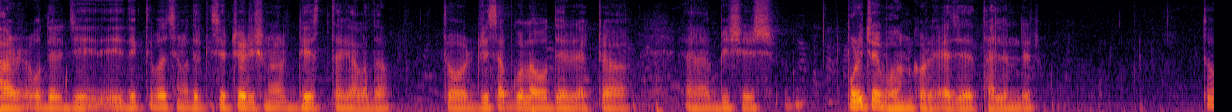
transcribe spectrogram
আর ওদের যে দেখতে পাচ্ছেন ওদের কিছু ট্রেডিশনাল ড্রেস থাকে আলাদা। তো ড্রেস আপগুলো ওদের একটা বিশেষ পরিচয় বহন করে অ্যাজ এ থাইল্যান্ডের। তো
